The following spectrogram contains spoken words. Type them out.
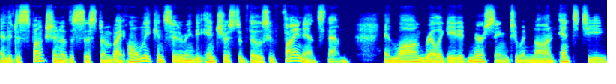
and the dysfunction of the system by only considering the interests of those who finance them and long relegated nursing to a non entity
